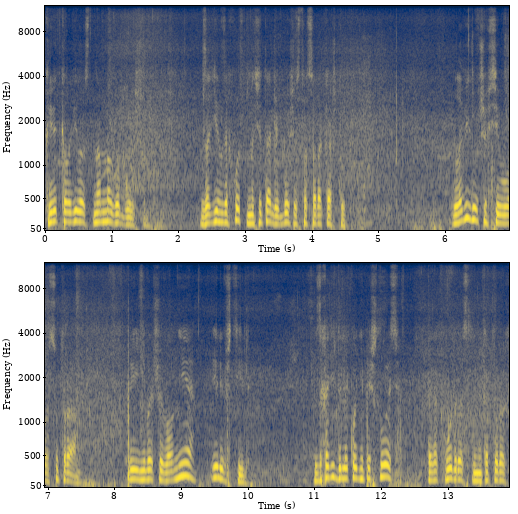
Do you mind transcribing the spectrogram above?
Креветка ловилась намного больше. За один заход насчитали больше 140 штук. Ловить лучше всего с утра, при небольшой волне или в штиль. Заходить далеко не пришлось, так как водоросли, на которых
